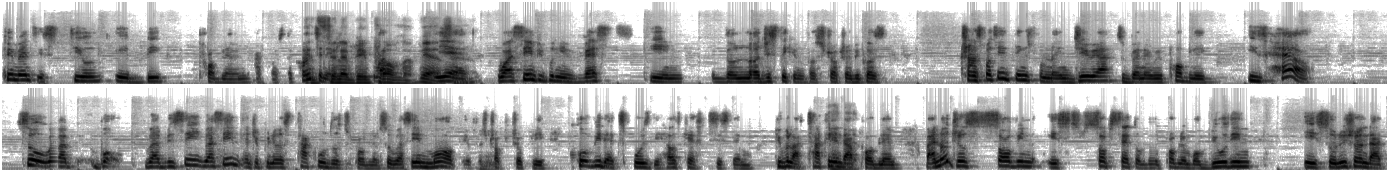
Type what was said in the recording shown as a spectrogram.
payment is still a big problem across the continent. It's still a big problem. Yes. Yeah. We're seeing people invest in the logistic infrastructure because transporting things from Nigeria to Benin Republic is hell. So, we're, but we have been saying we are seeing entrepreneurs tackle those problems. So we are seeing more of mm. infrastructure play. COVID exposed the healthcare system. People are tackling that problem by not just solving a subset of the problem, but building a solution that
